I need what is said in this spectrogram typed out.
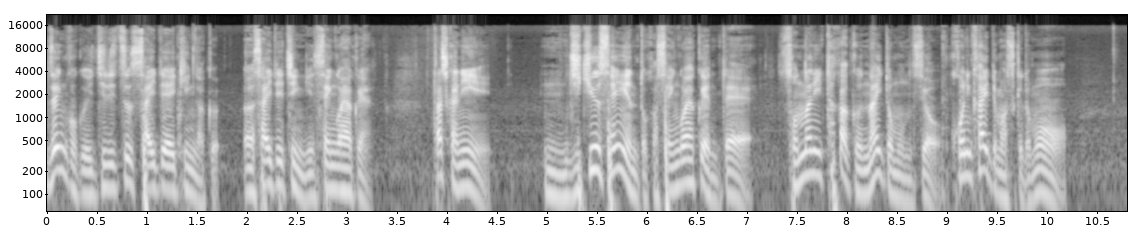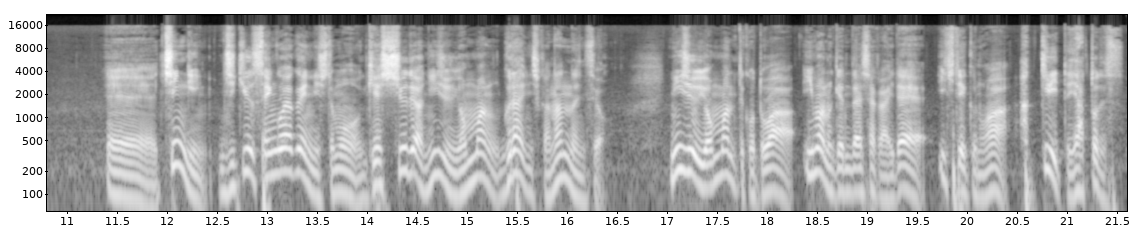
全国一律最低金額、最低賃金1500円。確かに、うん、時給1000円とか1500円って、そんなに高くないと思うんですよ。ここに書いてますけども、えー、賃金、時給1500円にしても、月収では24万ぐらいにしかなんないんですよ。24万ってことは、今の現代社会で生きていくのは、はっきり言ってやっとです。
